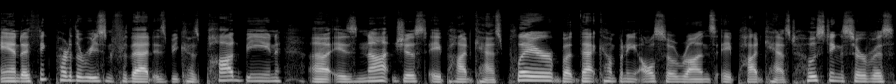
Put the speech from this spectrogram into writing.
And I think part of the reason for that is because Podbean uh, is not just a podcast player, but that company also runs a podcast hosting service.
